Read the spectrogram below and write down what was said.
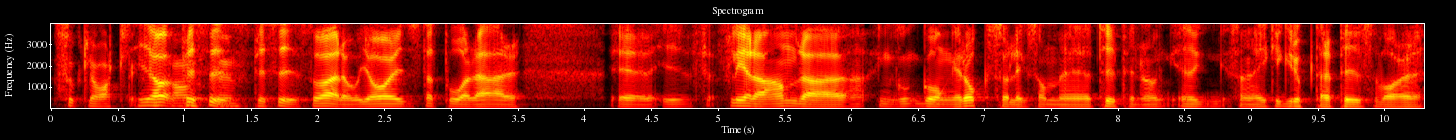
såklart. Liksom, ja, precis, precis, så är det. Och jag har stött på det här Eh, i flera andra gånger också, liksom, eh, typ sen eh, jag gick i gruppterapi så var det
